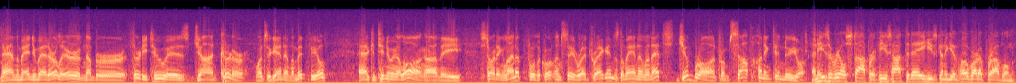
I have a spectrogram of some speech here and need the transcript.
And the man you met earlier, number 32, is John Kerner, once again in the midfield. And continuing along on the starting lineup for the Cortland State Red Dragons, the man in the nets, Jim Braun from South Huntington, New York. And he's a real stopper. If he's hot today, he's going to give Hobart a problem.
